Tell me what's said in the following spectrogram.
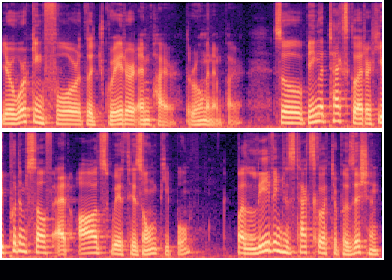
You're working for the greater empire, the Roman Empire. So, being a tax collector, he put himself at odds with his own people. But leaving his tax collector position,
